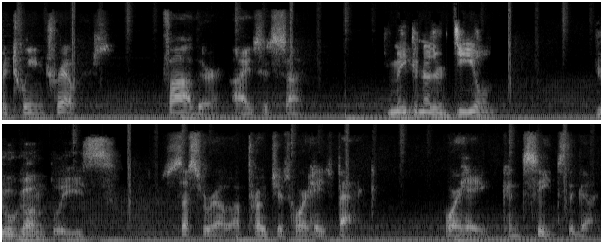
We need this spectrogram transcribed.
between trailers. Father eyes his son. You make another deal? Your gun, please. Susuro approaches Jorge's back. Jorge concedes the gun.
